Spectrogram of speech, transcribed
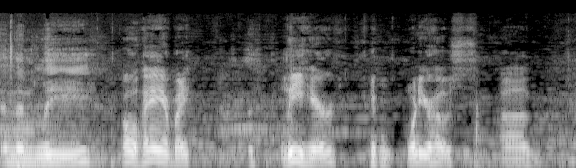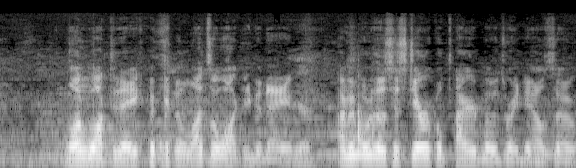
And then Lee, oh, hey everybody, Lee here, one of your hosts. Uh, long walk today. Lots of walking today. Yeah. I'm in one of those hysterical tired modes right now, so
